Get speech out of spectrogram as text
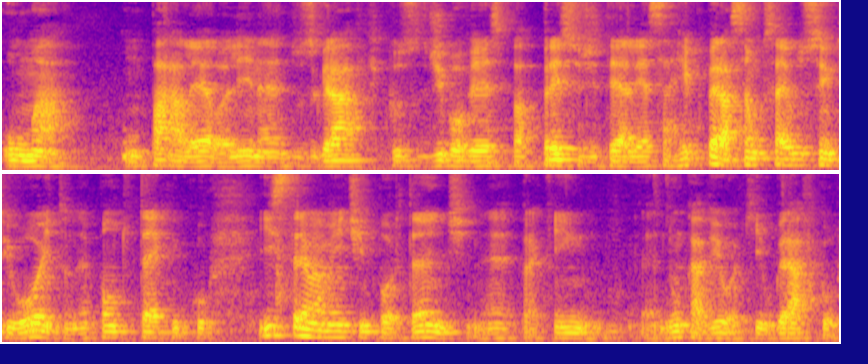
uma, um paralelo ali, né, dos gráficos de Bovespa, preço de ter ali essa recuperação que saiu do 108, né, ponto técnico extremamente importante, né, para quem é, nunca viu aqui o gráfico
